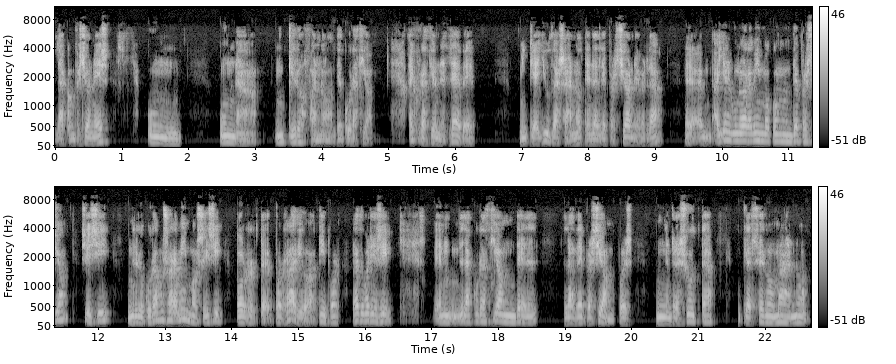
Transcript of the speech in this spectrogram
la confesión es un quirófano de curación. Hay curaciones leves que ayudas a no tener depresiones, ¿verdad? Eh, ¿Hay alguno ahora mismo con depresión? Sí, sí. ¿Lo curamos ahora mismo? Sí, sí. Por, radio, aquí, por Radio María, sí. En la curación de la depresión, pues resulta que el ser humano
